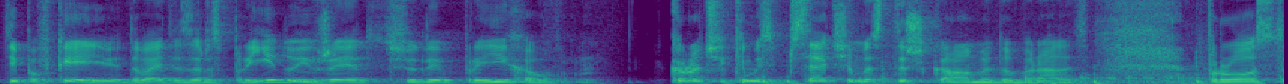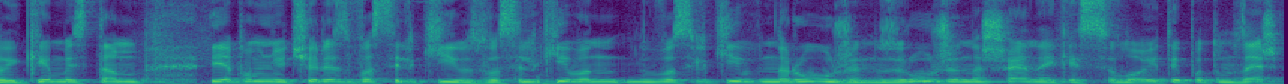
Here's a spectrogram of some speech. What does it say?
типу в Києві. Давайте зараз приїду. І вже я сюди приїхав. Коротше, якимись псячими стежками добирались. Просто якимись там, я пам'ятаю, через Васильків, з Васильків, Васильків на Ружин, з Ружина ще на якесь село. І типу, там, знаєш,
